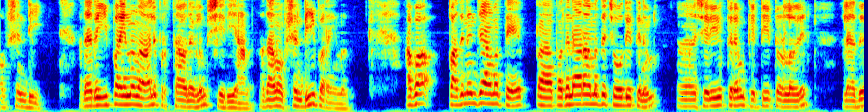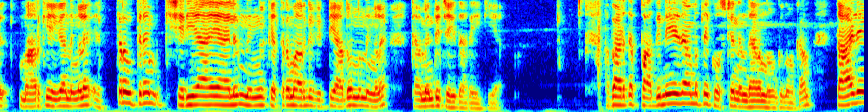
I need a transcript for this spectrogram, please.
Option D. അതായത് ഈ പറയുന്ന നാല് പ്രസ്താവനകളും ശരിയാണ്. അതാണ് ഓപ്ഷൻ ഡി പറയുന്നത്. അപ്പോൾ പതിനഞ്ചാമത്തെ പതിനാറാമത്തെ ചോദ്യത്തിനും ശരി ഉത്തരം കിട്ടിയിട്ടുള്ളവർ അല്ല അത് മാർക്ക് ചെയ്യുക. നിങ്ങൾ എത്ര ഉത്തരം ശരിയായാലും നിങ്ങൾക്ക് എത്ര മാർക്ക് കിട്ടി അതൊന്നും നിങ്ങൾ കമന്റ് ചെയ്ത് അറിയിക്കുക. അപ്പോൾ അടുത്ത പതിനേഴാമത്തെ ക്വസ്റ്റ്യൻ എന്താണെന്ന് നമുക്ക് നോക്കാം. താഴെ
